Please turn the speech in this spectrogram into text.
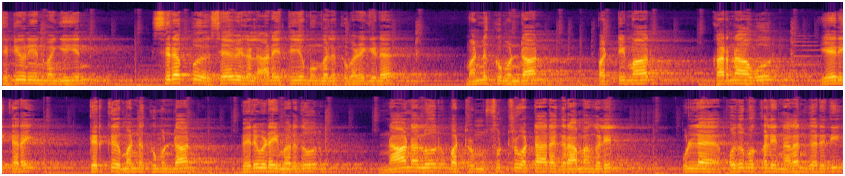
சிட்டி யூனியன் வங்கியின் சிறப்பு சேவைகள் அனைத்தையும் உங்களுக்கு வழங்கிட மண்ணுக்கு முண்டான் பட்டிமார் கர்ணாவூர் ஏரிக்கரை தெற்கு மண்ணுக்கு முண்டான் பெருவிடை மருதூர் நாணலூர் மற்றும் சுற்று வட்டார கிராமங்களில் உள்ள பொதுமக்களின் நலன் கருதி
